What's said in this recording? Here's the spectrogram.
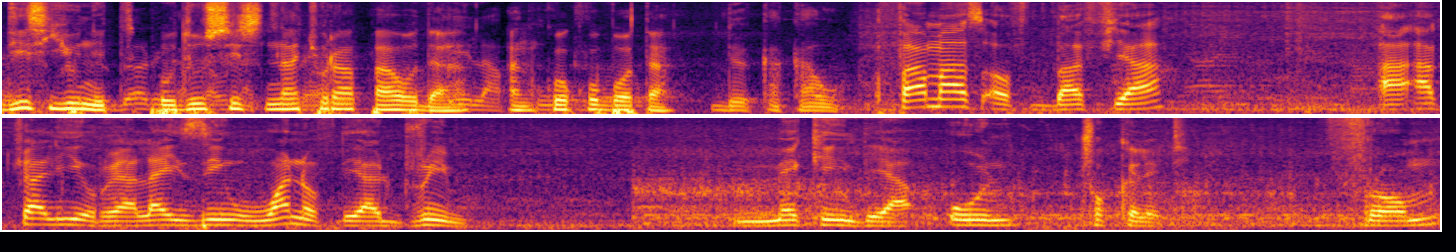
This unit produces natural powder and cocoa butter. De cacao. Farmers of Bafia are actually realizing one of their dream, making their own chocolate from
